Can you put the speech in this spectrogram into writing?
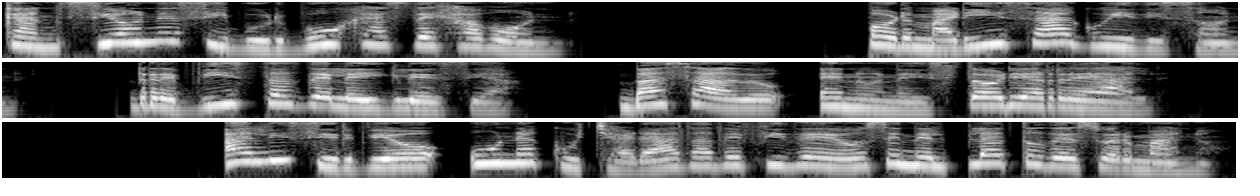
Canciones y burbujas de jabón. Por Marisa Guidison. Revistas de la Iglesia. Basado en una historia real. Alice sirvió una cucharada de fideos en el plato de su hermano.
